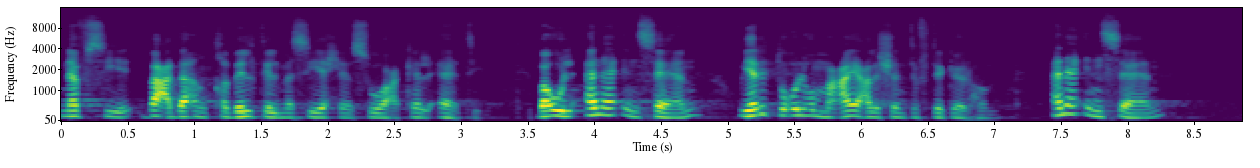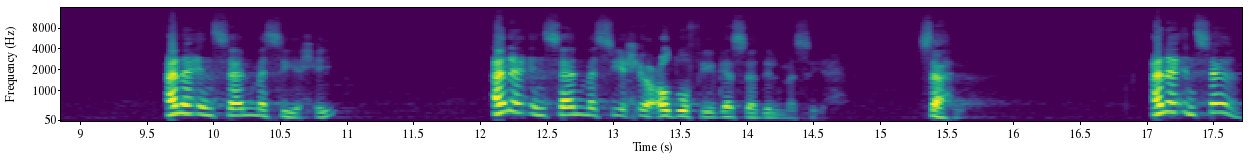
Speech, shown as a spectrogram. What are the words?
نفسي بعد أن قبلت المسيح يسوع كالآتي بقول أنا إنسان ويا ريت تقولهم معايا علشان تفتكرهم أنا إنسان أنا إنسان مسيحي أنا إنسان مسيحي عضو في جسد المسيح سهلة أنا إنسان.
